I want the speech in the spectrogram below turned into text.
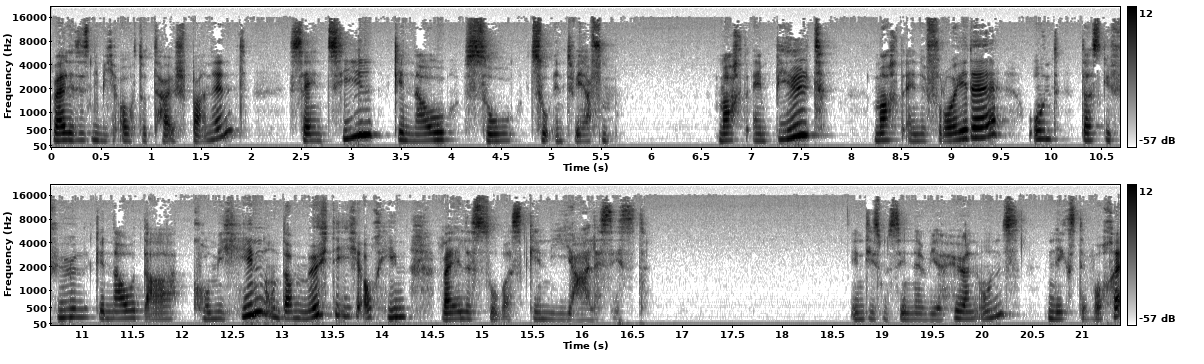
Weil es ist nämlich auch total spannend, sein Ziel genau so zu entwerfen. Macht ein Bild, macht eine Freude und das Gefühl, genau da komme ich hin und da möchte ich auch hin, weil es so was Geniales ist. In diesem Sinne, wir hören uns nächste Woche.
